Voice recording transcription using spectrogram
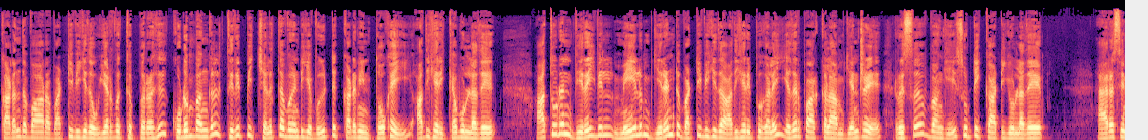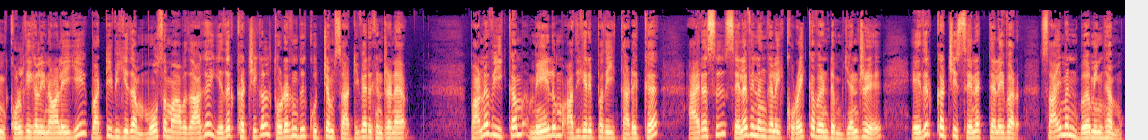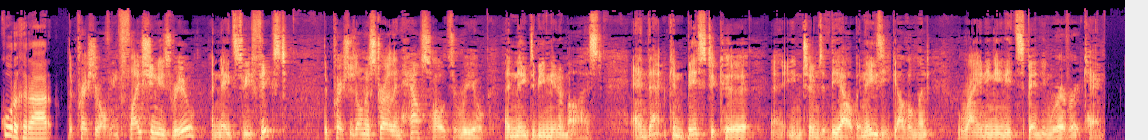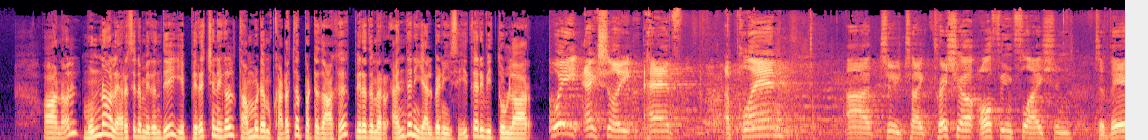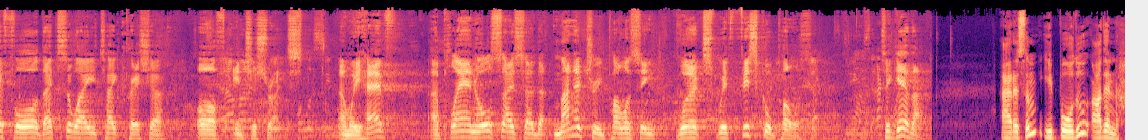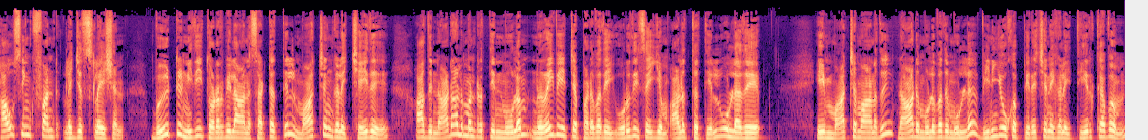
கடந்த வார வட்டி விகித உயர்வுக்கு பிறகு குடும்பங்கள் திருப்பிச் செலுத்த வேண்டிய வீட்டுக் கடனின் தொகை அதிகரிக்க உள்ளது. அத்துடன் விரைவில் மேலும் இரண்டு வட்டி விகித அதிகரிப்புகளை எதிர்பார்க்கலாம் என்று ரிசர்வ் வங்கி சுட்டிக்காட்டியுள்ளது. அரசின் கொள்கைகளினாலேயே வட்டி விகிதம் மோசமாவதாக எதிர்க்கட்சிகள் தொடர்ந்து குற்றம் சாட்டி வருகின்றன பணவீக்கம் மேலும் அதிகரிப்பதை தடுக்க அரசு செலவினங்களை குறைக்க வேண்டும் என்று எதிர்க்கட்சி செனட் தலைவர் சைமன் பெர்மிங்ஹம் கூறுகிறார் The pressure of inflation is real and needs to be fixed. The pressures on Australian households are real and need to be minimised. And that can best occur uh, in terms of the Albanese government reining in its spending wherever it can. ஆனால் முன்னாள் அரசிடமிருந்தே இப்பிரச்சினைகள் தம்மிடம் கடத்தப்பட்டதாக பிரதமர் Anthony Albanese தெரிவித்துள்ளார் We actually have a plan uh, to take pressure off inflation, to therefore, that's the way you take pressure off interest rates. And we have a plan also so that monetary policy works with fiscal policy together. அரசும் இப்போது அதன் housing fund legislation வீட்டு நிதி தொடர்பிலான சட்டத்தில் மாற்றங்களைச் செய்து அது நாடாளுமன்றத்தின் மூலம் நிறைவேற்றப்படுவதை உறுதி செய்யும் அழுத்தத்தில் உள்ளது. இம்மாற்றமானது நாடு முழுவதும் உள்ள விநியோக பிரச்சினைகளை தீர்க்கவும்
